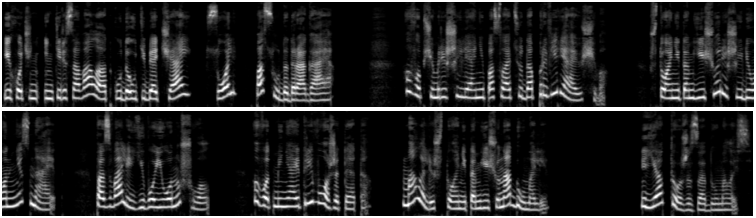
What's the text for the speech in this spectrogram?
Их очень интересовало, откуда у тебя чай, соль, посуда дорогая. В общем, решили они послать сюда проверяющего. Что они там еще решили, он не знает. Позвали его, и он ушел. Вот меня и тревожит это. Мало ли, что они там еще надумали. Я тоже задумалась.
